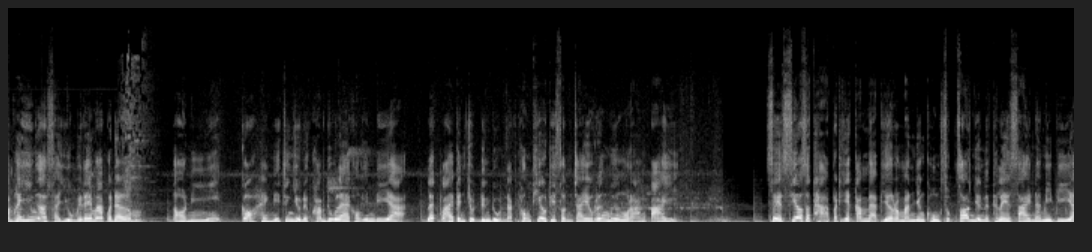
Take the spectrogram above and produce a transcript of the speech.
ทำให้ยิ่งอาศัยอยู่ไม่ได้มากกว่าเดิม ตอนนี้เกาะแห่งนี้จึงอยู่ในความดูแลของอินเดีย และกลายเป็นจุดดึงดูดนักท่องเที่ยวที่สนใจเรื่องเมืองร้างไป เศษเสี้ยวสถาปัตยกรรมแบบเยอรมันยังคงซุกซ่อนอยู่ในทะเลทรายนามิเบีย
